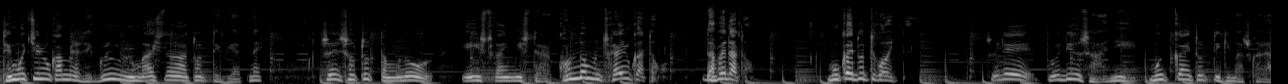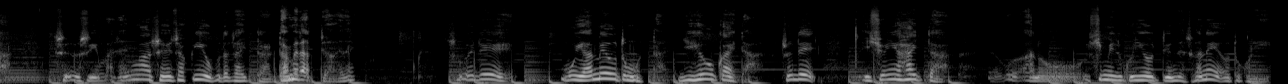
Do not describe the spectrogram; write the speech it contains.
手持ちのカメラでぐるぐる回しながら撮っていくやつね。それでそう取ったものを演出家に見せたらこんなもん使えるかと。ダメだと。もう一回取ってこいって。それでプロデューサーにもう一回取ってきますからすいませんが制作費をくださいって言ったらダメだってわけね。それでもうやめようと思った。辞表を書いた。それで一緒に入ったあの清水邦夫っていうんですかね男に。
